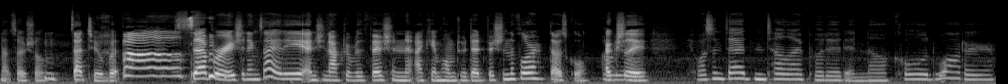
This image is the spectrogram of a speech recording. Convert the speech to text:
not social that too, but Both. separation anxiety and she knocked over the fish and I came home to a dead fish in the floor. That was cool. Oh, Actually, yeah. It wasn't dead until I put it in the cold water.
